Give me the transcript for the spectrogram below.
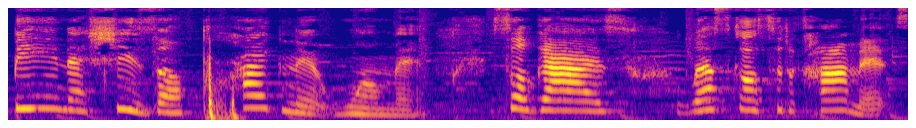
being that she's a pregnant woman. So guys, let's go to the comments.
